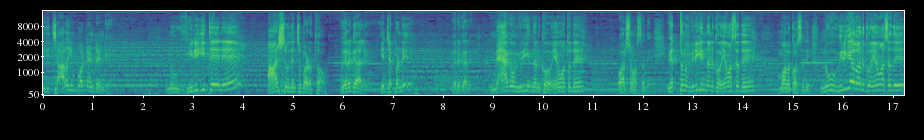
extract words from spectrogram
ఇది చాలా ఇంపార్టెంట్ అండి. నువ్వు విరిగితేనే ఆశీర్వదించబడతావు. విరగాలి. ఏం చెప్పండి? విరగాలి. మేఘం విరిగిందనుకో ఏమవుతుంది? వర్షం వస్తుంది. విత్తనం విరిగిందనుకో ఏమొస్తుంది? మొలకు వస్తుంది. నువ్వు విరిగావనుకో ఏమొస్తుంది?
